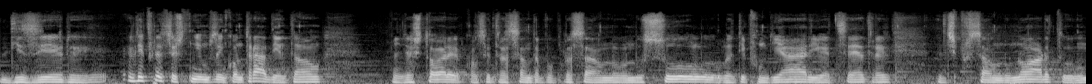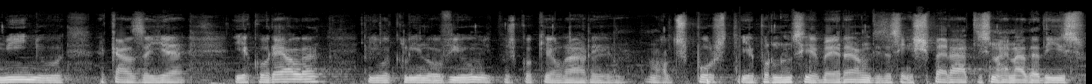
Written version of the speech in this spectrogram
dizer eh, as diferenças que tínhamos encontrado, então a história, a concentração da população no, no sul, o latifundiário, etc., a dispersão no norte, o Minho, a Casa e a, e a Corela, e o Aquilino ouviu-me e depois com aquele ar eh, mal disposto e a pronúncia beirão diz assim, disparate, isso não é nada disso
